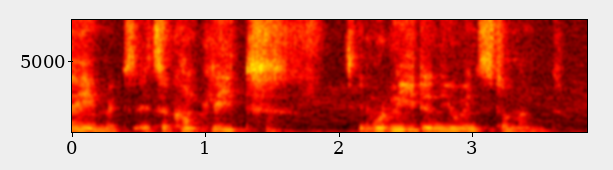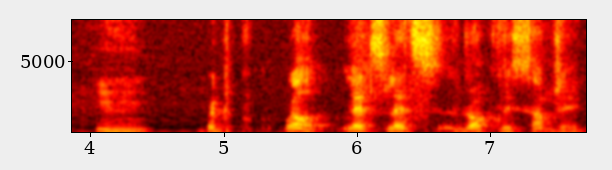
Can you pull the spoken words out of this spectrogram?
same. It's it's a complete it would need a new instrument. Hmm but well let's let's drop this subject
